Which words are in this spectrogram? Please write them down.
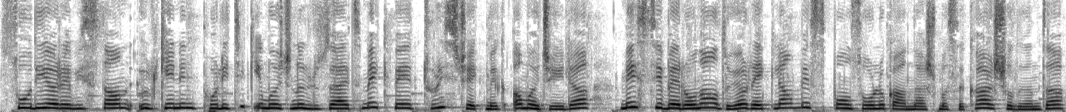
Suudi Arabistan ülkenin politik imajını düzeltmek ve turist çekmek amacıyla Messi ve Ronaldo'ya reklam ve sponsorluk anlaşması karşılığında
